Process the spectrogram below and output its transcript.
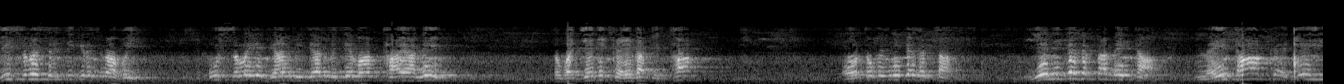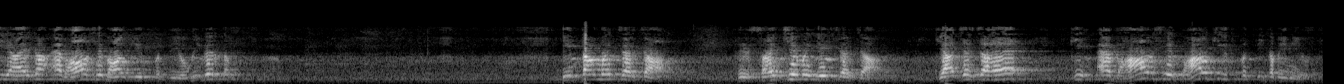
जिस समय सृष्टि की रचना हुई, उस समय ये ज्ञान विज्ञान विद्यमान था या नहीं? तो वैज्ञानिक कहेगा कि था। और तो कुछ नहीं कह सकता। ये नहीं कह सकता, नहीं था। नहीं था, कहते ही आएगा अभाव से भाव की उत्पत्ति होगी फिर तब। गीता में चर्चा, फिर सांख्य में यही चर्चा। क्या चर्चा है? कि अभाव से भाव की उत्पत्ति कभी नहीं होती।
